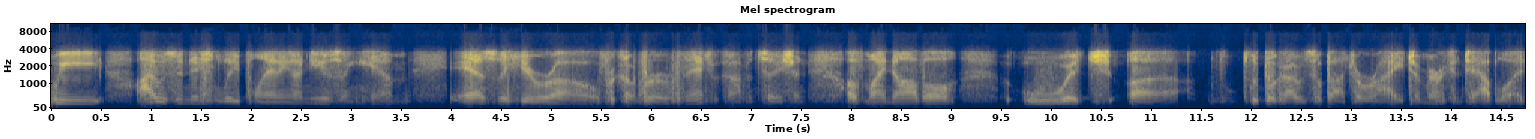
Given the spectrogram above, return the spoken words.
we I was initially planning on using him as the hero for for financial compensation of my novel, which uh, the book I was about to write, American Tabloid,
